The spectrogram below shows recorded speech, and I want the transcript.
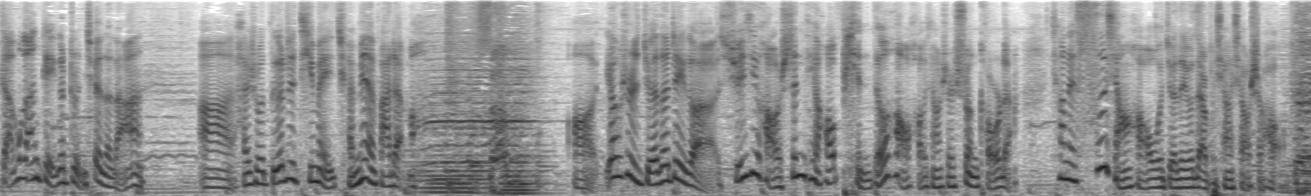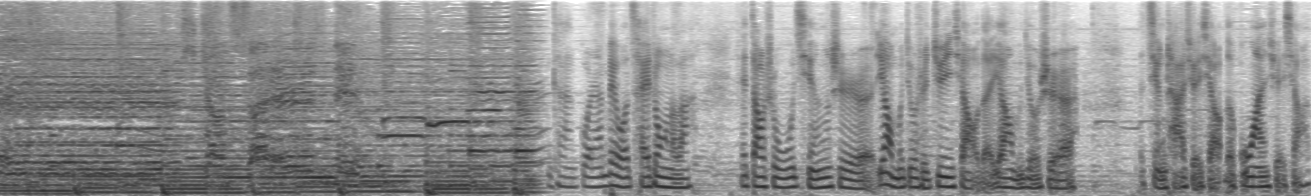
敢不敢给个准确的答案？啊，还说德智体美全面发展嘛？啊，要是觉得这个学习好、身体好、品德好，好像是顺口点像那思想好，我觉得有点不像小时候。你看，果然被我猜中了吧？那道士无情是要么就是军校的，要么就是警察学校的、公安学校的。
